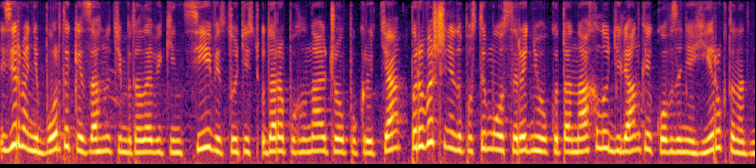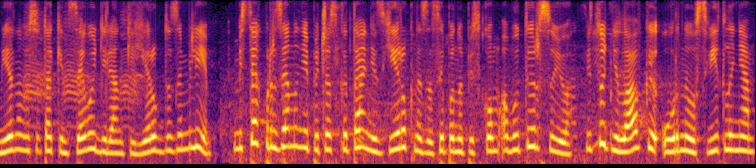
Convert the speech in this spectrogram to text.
зірвані бортики, загнуті металеві кінці, відсутність ударопоглинаючого покриття, перевищення допустимого середнього кута нахилу ділянки ковзання гірок та надмірна висота кінцевої ділянки гірок до землі. В місцях приземлення під час катання з гірок не засипано піском або тирсою. Відсутні лавки, урни, освітлення.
